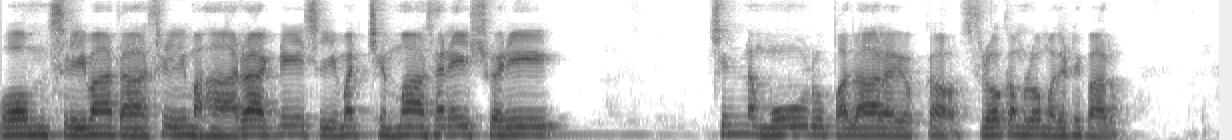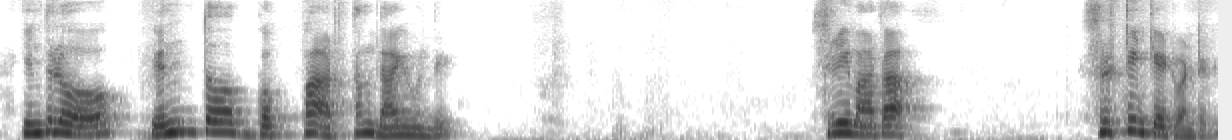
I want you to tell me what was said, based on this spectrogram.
ఓం శ్రీమాత శ్రీ మహారాజ్ని శ్రీమచ్చింహాసనేశ్వరి చిన్న మూడు పదాల యొక్క శ్లోకంలో మొదటి పాదం. ఇందులో ఎంతో గొప్ప అర్థం దాగి ఉంది. శ్రీమాత సృష్టించేటువంటిది.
